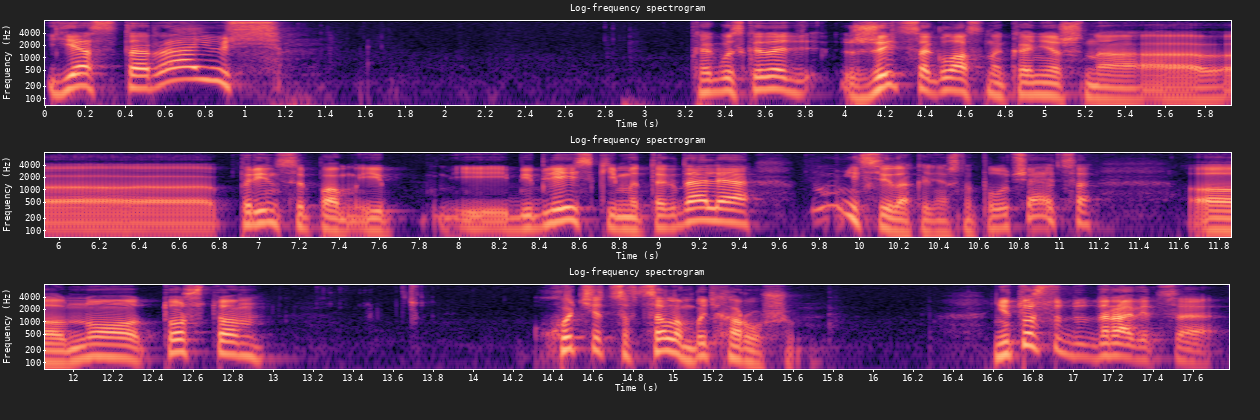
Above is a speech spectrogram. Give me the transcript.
я стараюсь, как бы сказать, жить согласно, конечно, э, принципам и, и библейским и так далее. Ну, не всегда, конечно, получается. Э, Но то, что хочется в целом быть хорошим. Не то, что нравится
